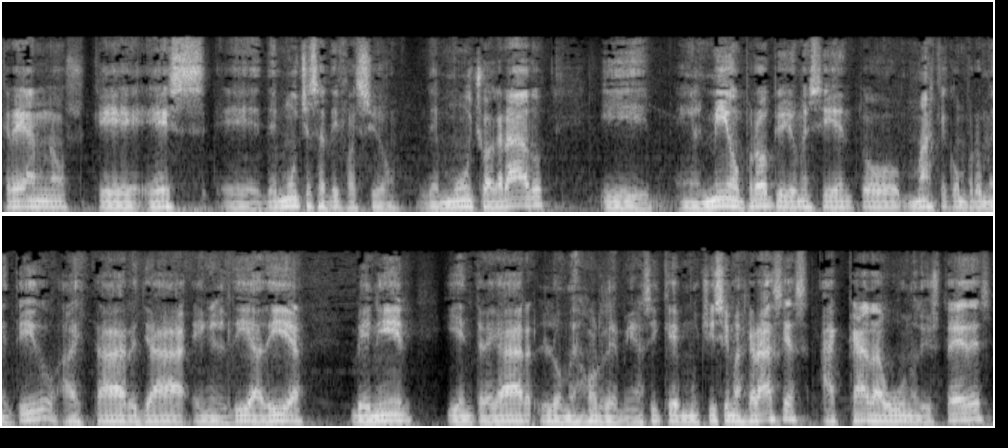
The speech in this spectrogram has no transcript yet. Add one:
créannos que es eh, de mucha satisfacción, de mucho agrado y en el mío propio yo me siento más que comprometido a estar ya en el día a día, venir y entregar lo mejor de mí. Así que muchísimas gracias a cada uno de ustedes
